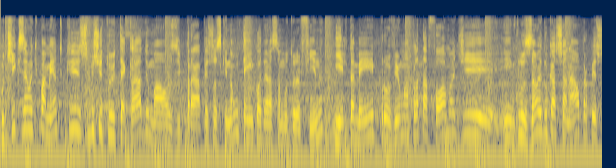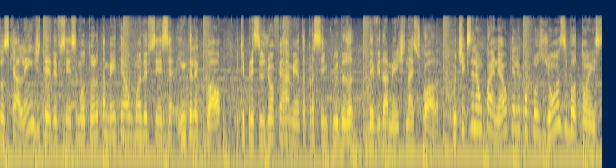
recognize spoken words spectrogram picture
O TIX é um equipamento que substitui teclado e mouse para pessoas que não têm coordenação motora fina e ele também provê uma plataforma de inclusão educacional para pessoas que além de ter deficiência motora também têm alguma deficiência intelectual e que precisam de uma ferramenta para ser incluída devidamente na escola. O TIX é um painel que ele é composto de 11 botões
